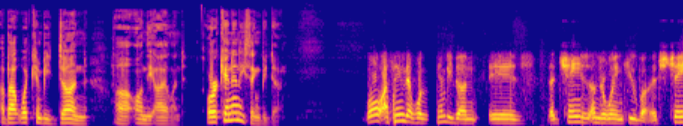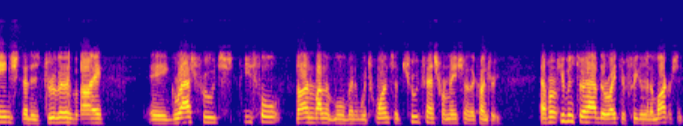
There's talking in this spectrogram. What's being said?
about what can be done uh, on the island, or can anything be done? Well, I think that what can be done is that change is underway in Cuba. It's change that is driven by a grassroots, peaceful, nonviolent movement which wants a true transformation of the country, and for Cubans to have the right to freedom and democracy.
